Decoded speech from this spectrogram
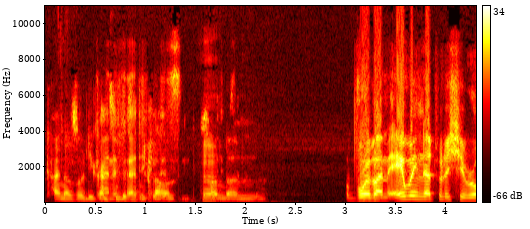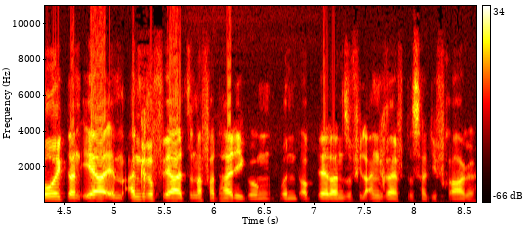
Keiner soll die ganze Listen klauen, Listen. sondern obwohl beim A-Wing natürlich Heroic dann eher im Angriff wäre als in der Verteidigung. Und ob der dann so viel angreift, ist halt die Frage.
